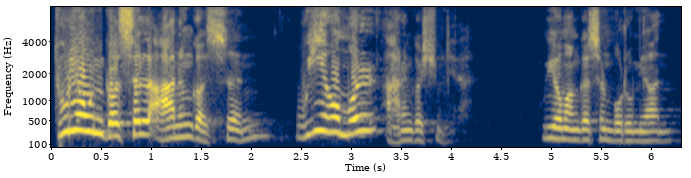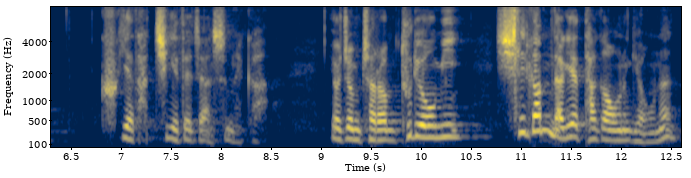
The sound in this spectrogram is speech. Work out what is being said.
두려운 것을 아는 것은 위험을 아는 것입니다. 위험한 것을 모르면 크게 다치게 되지 않습니까? 요즘처럼 두려움이 실감나게 다가오는 경우는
